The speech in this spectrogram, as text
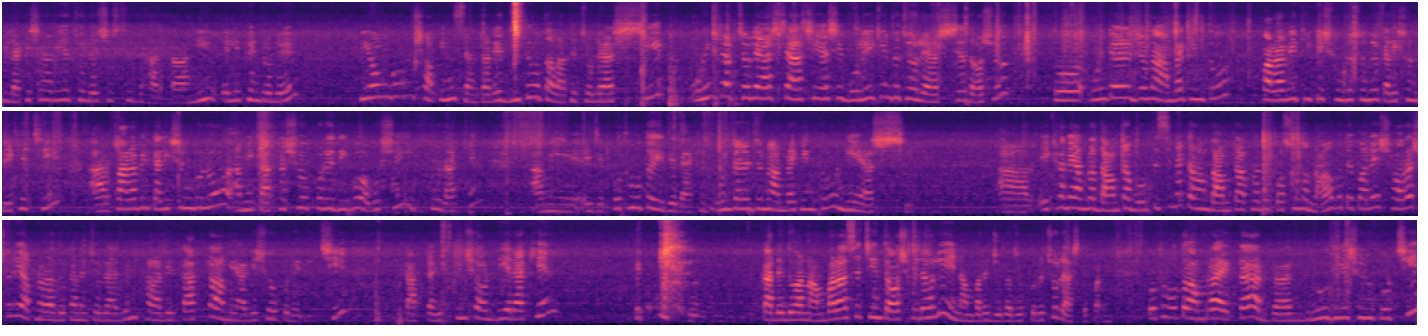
আমি লাকি শাহরিয়ে চলে এসেছি ঢাকা নিউ এলিফেন্ট রোডের পিয়ঙ্গন শপিং সেন্টারের দ্বিতীয় তলাতে চলে আসছি। উইন্টার চলে আসছে, আসি আসি বলেই কিন্তু চলে আসছে দর্শক। তো উইন্টারের জন্য আমরা কিন্তু ফারাবি থেকে সুন্দর সুন্দর কালেকশন রেখেছি। আর ফারাবির কালেকশনগুলো আমি কাপটা শো করে দিব, অবশ্যই একটু রাখেন। আমি এই যে প্রথমত এই যে দেখেন, উইন্টারের জন্য আমরা কিন্তু নিয়ে আসছি। আর এখানে আমরা দামটা বলতেছি না, কারণ দামটা আপনাদের পছন্দ নাও হতে পারে। সরাসরি আপনারা দোকানে চলে আসবেন। ফারাবির কার্ডটা আমি আগে শো করে দিচ্ছি। কার্ডটা স্ক্রিনশট দিয়ে রাখেন। কার্ডে দেওয়া নাম্বার আছে, চিন্তা অসুবিধা হলে এই নাম্বারে যোগাযোগ করে চলে আসতে পারেন। প্রথমত আমরা একটা ব্লু দিয়ে শুরু করছি,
